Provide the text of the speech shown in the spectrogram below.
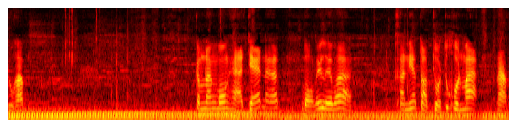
ดูครับกำลังมองหาแจ๊สนะครับ บอกได้เลยว่าคันนี้ตอบโจทย์ทุกคนมากนะครับ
